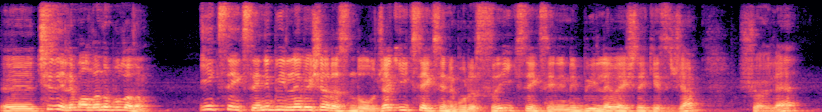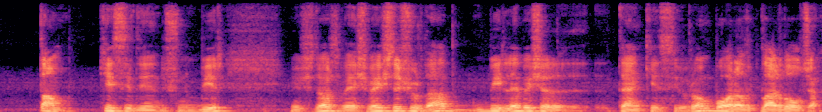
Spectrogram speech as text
e, çizelim alanı bulalım. X ekseni 1 ile 5 arasında olacak. X ekseni burası. X eksenini 1 ile 5'te keseceğim. Şöyle tam kesildiğini düşünün. 1, 3, 4, 5. 5 de şurada. 1 ile 5 arasından kesiyorum. Bu aralıklarda olacak.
